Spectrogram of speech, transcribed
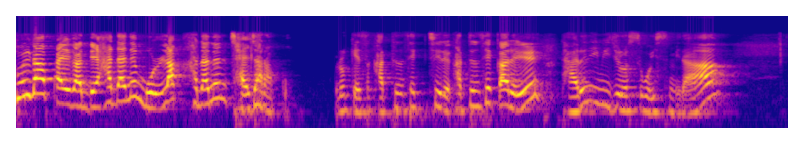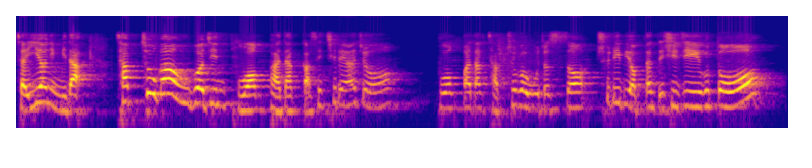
둘 다 빨간데 하나는 몰락, 하나는 잘 자랐고. 이렇게 해서 같은 색칠을, 같은 색깔을 다른 이미지로 쓰고 있습니다. 자, 2연입니다. 잡초가 우거진 부엌 바닥과 색칠해야죠. 부엌 바닥 잡초가 우거졌어. 출입이 없다는 뜻이지. 이것도.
